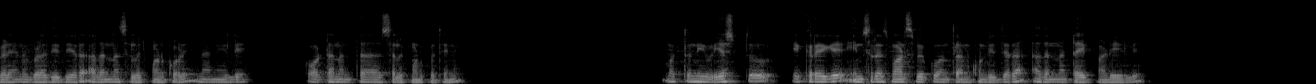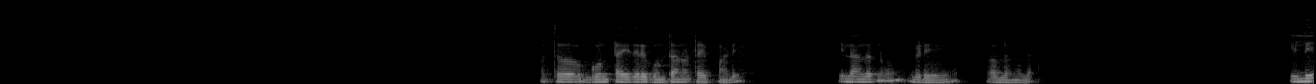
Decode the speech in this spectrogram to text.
ಬೆಳೆಯನ್ನು ಬೆಳೆದಿದ್ದೀರಾ ಅದನ್ನು ಸೆಲೆಕ್ಟ್ ಮಾಡ್ಕೊಳ್ಳಿ. ನಾನು ಇಲ್ಲಿ ಕಾಟನ್ ಅಂತ ಸೆಲೆಕ್ಟ್ ಮಾಡ್ಕೋತೀನಿ. ಮತ್ತು ನೀವು ಎಷ್ಟು ಎಕರೆಗೆ ಇನ್ಸೂರೆನ್ಸ್ ಮಾಡಿಸ್ಬೇಕು ಅಂತ ಅಂದ್ಕೊಂಡಿದ್ದೀರಾ ಅದನ್ನು ಟೈಪ್ ಮಾಡಿ ಇಲ್ಲಿ. ಮತ್ತು ಗುಂಟ ಇದ್ದರೆ ಗುಂಟಾನು ಟೈಪ್ ಮಾಡಿ. ಇಲ್ಲ ಅಂದ್ರೂ ಬಿಡಿ ಪ್ರಾಬ್ಲಮ್ ಇಲ್ಲ. ಇಲ್ಲಿ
